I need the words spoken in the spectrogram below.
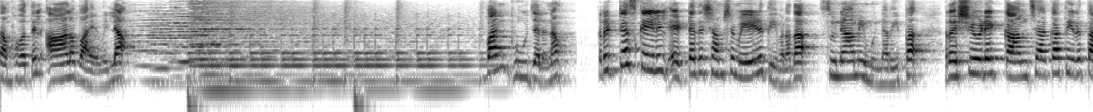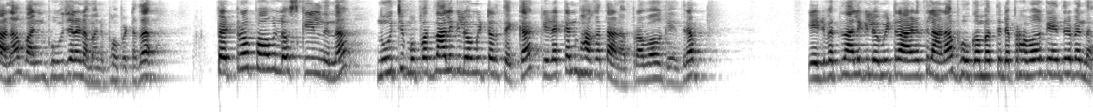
സംഭവത്തിൽ ആളപായമില്ല. വൻ ഭൂചലനം. റിക്ടർ സ്കെയിലിൽ എട്ട് ദശാംശം ഏഴ് തീവ്രത. സുനാമി മുന്നറിയിപ്പ്. റഷ്യയുടെ കാംചാക്ക തീരത്താണ് വൻ ഭൂചലനം അനുഭവപ്പെട്ടത്. പെട്രോപാവുലോസ്കിയിൽ നിന്ന് നൂറ്റി മുപ്പത്തിനാല് കിലോമീറ്റർ തെക്ക് കിഴക്കൻ ഭാഗത്താണ് പ്രഭവ കേന്ദ്രം. എഴുപത്തിനാല് കിലോമീറ്റർ ആഴത്തിലാണ് ഭൂകമ്പത്തിന്റെ പ്രഭവ കേന്ദ്രമെന്ന്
